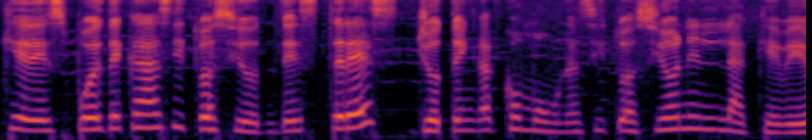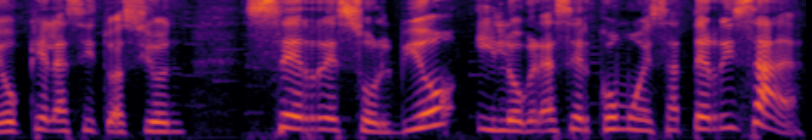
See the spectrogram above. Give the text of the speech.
que después de cada situación de estrés yo tenga como una situación en la que veo que la situación se resolvió y logra ser como esa aterrizada.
